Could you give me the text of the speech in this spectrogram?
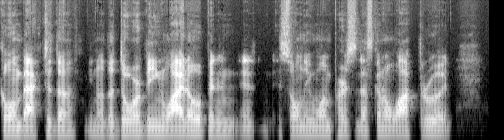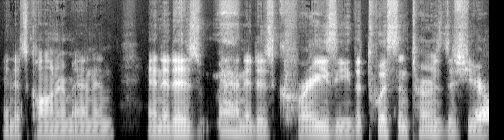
going back to the you know the door being wide open and it's only one person that's going to walk through it and it's Conor man and and it is man it is crazy the twists and turns this year.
